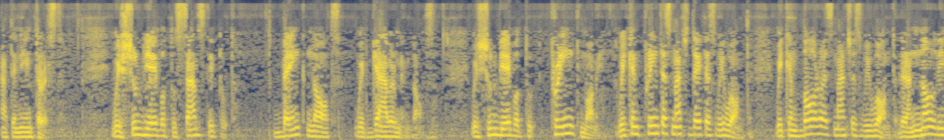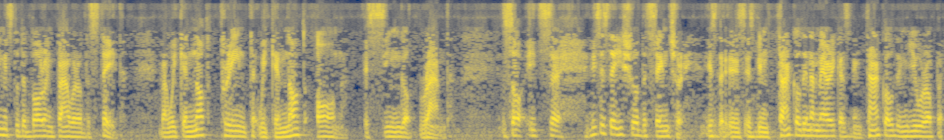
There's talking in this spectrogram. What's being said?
at an interest. We should be able to substitute bank notes with government notes. We should be able to print money. We can print as much data as we want. We can borrow as much as we want. There are no limits to the borrowing power of the state. But we cannot print, we cannot own a single rand. So it's, uh, this is the issue of the century. It's, the, it's, it's been tackled in America, it's been tackled in Europe.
